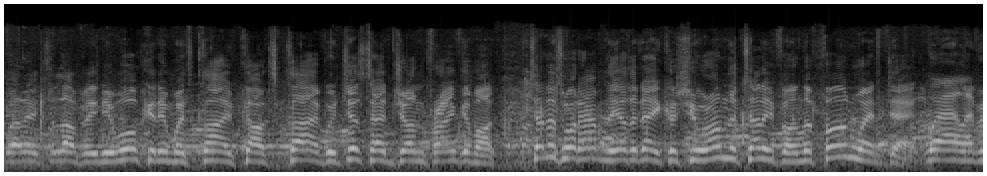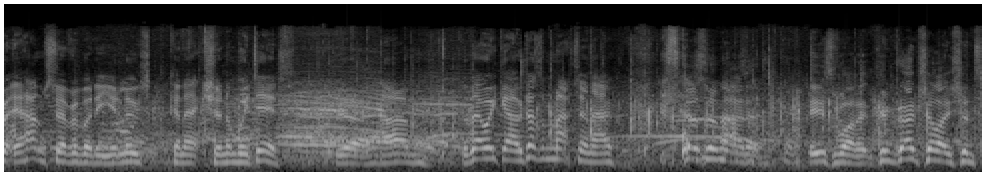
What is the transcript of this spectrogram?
Well, it's lovely. And you're walking in with Clive Cox. Clive, we just had John Frankham on. Tell us what happened the other day, because you were on the telephone. The phone went dead. Well, every, it happens to everybody. You lose connection, and we did. Yeah. Um, but there we go. Doesn't matter now. Doesn't matter. He's won it. Congratulations.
